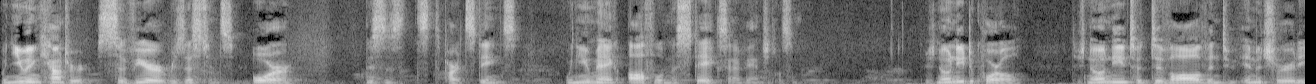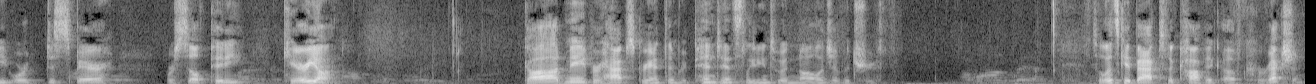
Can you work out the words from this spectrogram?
when you encounter severe resistance, or this is the part stings, when you make awful mistakes in evangelism. There's no need to quarrel. There's no need to devolve into immaturity or despair or self pity. Carry on. God may perhaps grant them repentance leading to a knowledge of the truth. So let's get back to the topic of correction.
